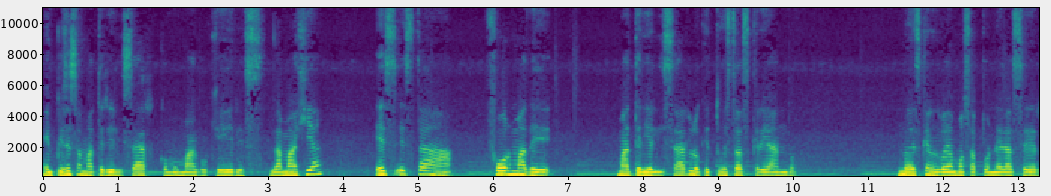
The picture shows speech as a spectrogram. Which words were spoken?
empieces a materializar como mago que eres. La magia es esta forma de materializar lo que tú estás creando. no es que nos vayamos a poner a hacer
